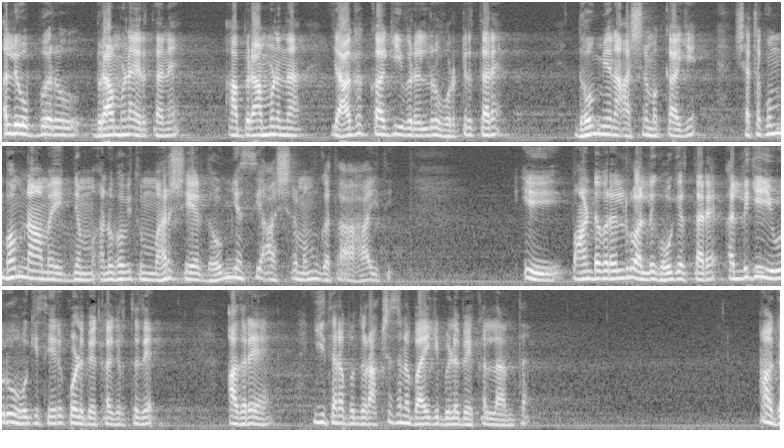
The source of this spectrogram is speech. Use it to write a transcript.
ಅಲ್ಲಿ ಒಬ್ಬರು ಬ್ರಾಹ್ಮಣ ಇರ್ತಾನೆ. ಆ ಬ್ರಾಹ್ಮಣನ ಯಾಗಕ್ಕಾಗಿ ಇವರೆಲ್ಲರೂ ಹೊರಟಿರ್ತಾರೆ. ಧೌಮ್ಯನ ಆಶ್ರಮಕ್ಕಾಗಿ. ಶತಕುಂಭಂ ನಾಮ ಯಜ್ಞಂ ಅನುಭವಿತು ಮಹರ್ಷಿಯರ್ ಧೌಮ್ಯಸ್ಯ ಆಶ್ರಮಂ ಗತಾಹ ಇತಿ. ಈ ಪಾಂಡವರೆಲ್ಲರೂ ಅಲ್ಲಿಗೆ ಹೋಗಿರ್ತಾರೆ. ಅಲ್ಲಿಗೆ ಇವರು ಹೋಗಿ ಸೇರಿಕೊಳ್ಳಬೇಕಾಗಿರ್ತದೆ. ಆದರೆ ಈ ಥರ ಬಂದು ರಾಕ್ಷಸನ ಬಾಯಿಗೆ ಬೀಳಬೇಕಲ್ಲ ಅಂತ. ಆಗ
